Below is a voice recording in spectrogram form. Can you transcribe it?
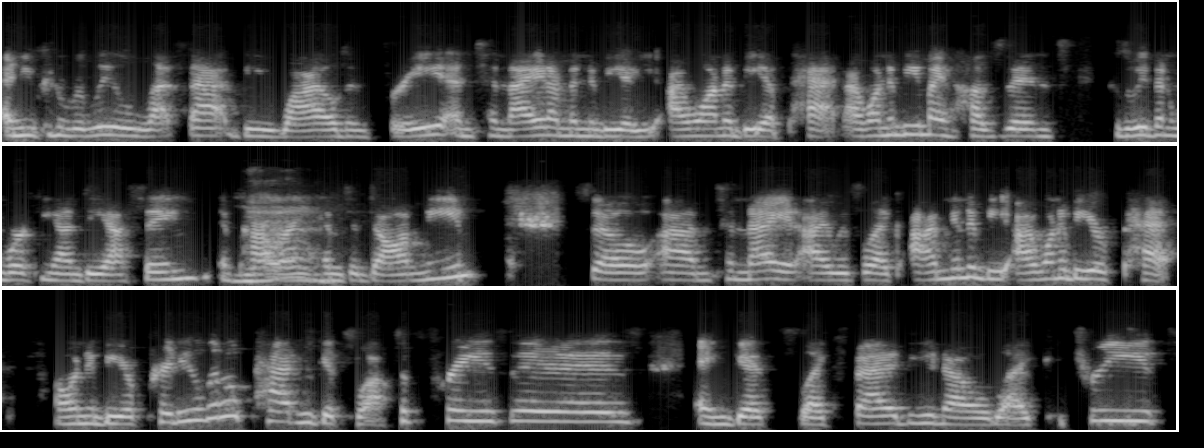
And you can really let that be wild and free. And tonight i'm going to be a i want to be a pet. I want to be my husband's because we've been working on de-essing empowering Yeah. him to dom me. So um, tonight i was like i'm going to be i want to be your pet. I want to be a pretty little pet who gets lots of praises and gets like fed, you know, like treats.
